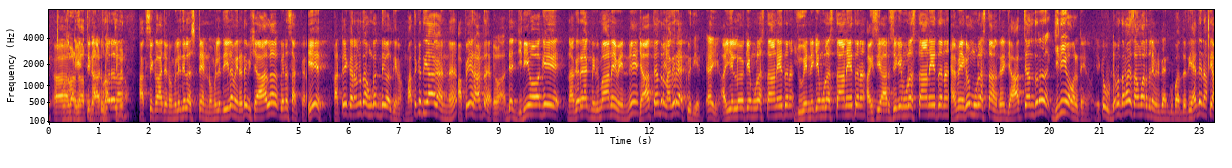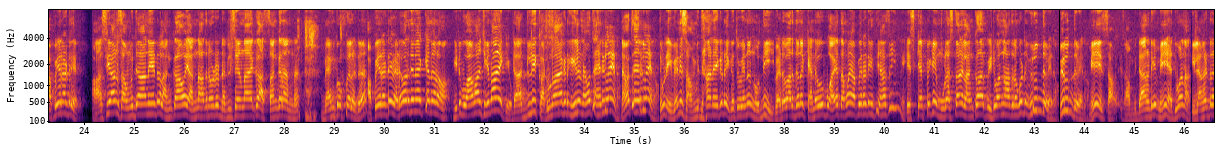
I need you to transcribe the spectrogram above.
අක්ෂිකාච නොමිල දීලා ස්ටෙන් නොමිල දීලා මේ රටේ විශාල වෙනසක් කරා. ඒත් රටේ කරන්න තව හුඟක් දේවල් තියෙනවා. මතක තියාගන්න අපේ රට දැන් ජිනීවා වගේ නගරයක් නිර්මාණය වෙන්නේ ජාත්‍යන්තර නගරයක් විදියට. ඇයි ILO එකේ මූලස්ථානය එතන, UN එකේ මූලස්ථානය එතන, ICRC එකේ මූලස්ථානය එතන. හැම එකම මූලස්ථාන එතන. ජාත්‍යන්තර ජිනීවා වලට එනවා. ඒක උඩම තමයි සංවර්ධනය වෙන්නේ. බැංකු පද්ධතිය හැදෙනවා. ඉතින් අපේ රටේ ආසියානු සංවිධානයට ලංකාව යන්න හදනකොට ඩඩ්ලි සේනානායක අත්සන් කරන්න බැංකොක් වලට අපේ රටේ වැඩවර්ධනයක් ඇඳනවා. හිටපු වාමාංශික නායකයෝ. ඩඩ්ලි කටුනායකට ගිහිල්ලා නැවත හැරිලා එනවා. නැවත හැරිලා එනවා. ඒකට එවැනි සංවිධානයකට එකතු වෙන්න නොදී වැඩවර්ධන කැඳවපු අය තමයි අපේ රටේ ඉතිහාසයේ ඉන්නේ. එස්කැප් එකේ මූලස්ථානේ ලංකාවේ පිටවන්න හදනකොට විරුද්ධ වෙනවා. විරුද්ධ වෙනවා. මේ ස- සංවිධාන ටික මේ ඇදුවා නම් ඊළඟට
